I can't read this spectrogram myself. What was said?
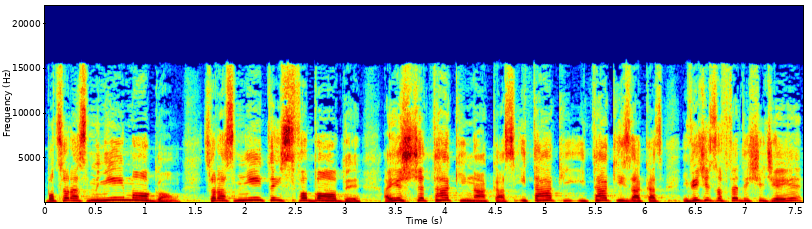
bo coraz mniej mogą, coraz mniej tej swobody, a jeszcze taki nakaz, i taki, i taki zakaz. I wiecie, co wtedy się dzieje?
